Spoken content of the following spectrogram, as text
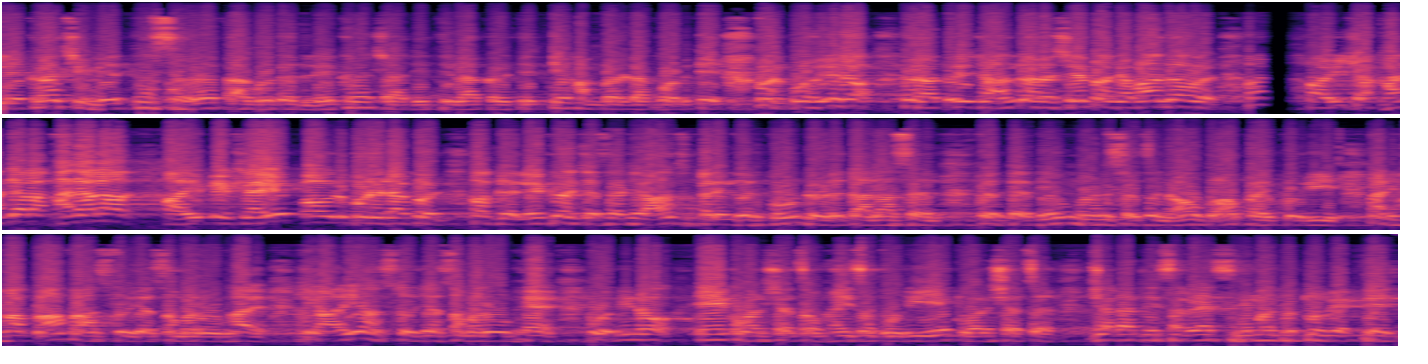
लेकराची वेदना सगळ्यात अगोदर लेकराच्या आधी तिला कळते ती हंबरडा फोडते. पण पोरीनं रात्रीच्या अंधारा शेताच्या बांधावर. आईच्या खांद्याला खांद्याला आईपेक्षा एक पाऊल पुढे टाकून आपल्या लेकरांच्यासाठी आजपर्यंत जर कोण रडत आला असेल तर त्या देव माणसाचं नाव बाप आहे पोरी. आणि हा बाप आज तुझ्या समोर उभा आहे ही आई आज तुझ्या समोर उभी आहे पोरीनो एक वर्षाचं व्हायचं पोरी एक वर्षाचं. जगातली सगळ्यात श्रीमंत तू व्यक्ती आहेस.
